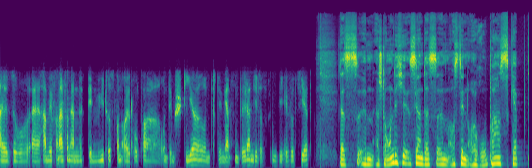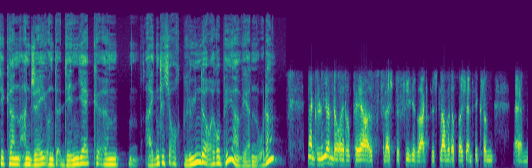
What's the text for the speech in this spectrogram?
Also äh, haben wir von Anfang an den Mythos von Europa und dem Stier und den ganzen Bildern, die das irgendwie evoziert. Das ähm, Erstaunliche ist ja, dass ähm, aus den Europaskeptikern Andrzej und Denjek ähm, eigentlich auch glühende Europäer werden, oder? Na, glühende Europäer ist vielleicht zu viel gesagt. Ich glaube, dass solche Entwicklungen ähm,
